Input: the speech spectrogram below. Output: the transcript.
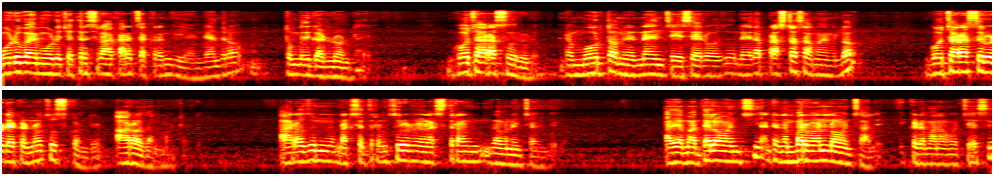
మూడు బై మూడు చతురస్రాకార చక్రం గీయండి. అందులో తొమ్మిది గడులు ఉంటాయి. గోచార సూర్యుడు అంటే ముహూర్తం నిర్ణయం చేసే రోజు లేదా ప్రశ్న సమయంలో గోచార సూర్యుడు ఎక్కడనో చూసుకోండి. ఆ రోజు అనమాట ఆ రోజు నక్షత్రం సూర్యుడు నక్షత్రం గమనించండి. అదే మధ్యలో ఉంచి అంటే నెంబర్ వన్లో ఉంచాలి. ఇక్కడ మనం వచ్చేసి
